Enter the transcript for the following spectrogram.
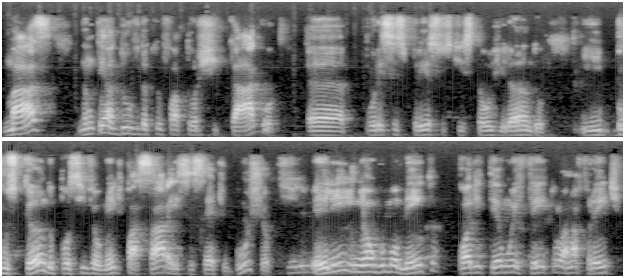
Mas não tenha dúvida que o fator Chicago, uh, por esses preços que estão girando e buscando possivelmente passar a esses sete bushel, ele em algum momento pode ter um efeito lá na frente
